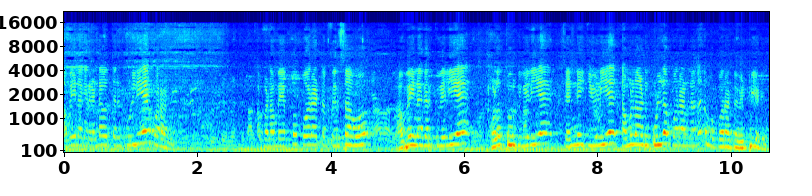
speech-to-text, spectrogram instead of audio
அவை நகர் ரெண்டாவது தெருக்குள்ளேயே போராடணும். அப்ப நம்ம எப்போ போராட்டம் பெருசாகும் அவை நகருக்கு வெளியே குளத்தூருக்கு வெளியே சென்னைக்கு வெளியே தமிழ்நாடுக்குள்ள போராடினா தான் நம்ம போராட்டம் வெற்றி அடையும்.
